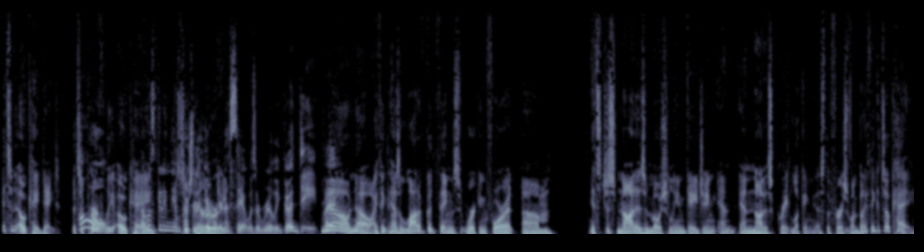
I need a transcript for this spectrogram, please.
it's an okay date. It's a Oh, perfectly okay. I was getting the impression that you were going to say it was a really good date. But No, no. I think it has a lot of good things working for it. Um, it's just not as emotionally engaging and, and not as great looking as the first one, but I think it's okay.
